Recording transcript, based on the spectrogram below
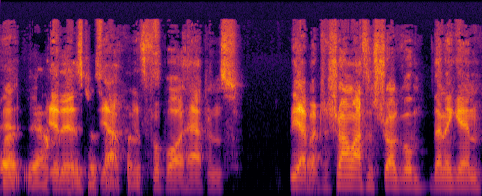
but yeah, it is. just yeah, happens. it's football. It happens. Yeah, but Deshaun Watson struggled. Then again,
